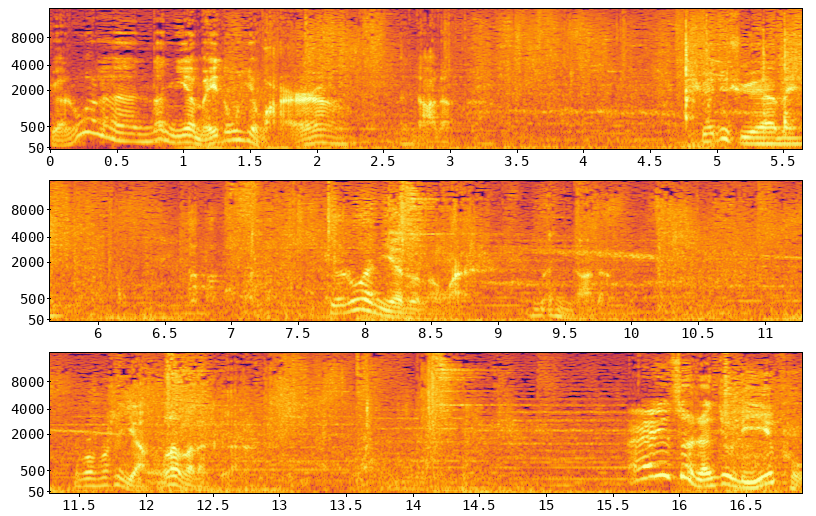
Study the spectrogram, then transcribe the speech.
削弱了那你也没东西玩儿啊，那咋整？削就削呗。削弱你也只能玩，那你咋整？这不不是赢了吗，大哥？哎，这人就离谱。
